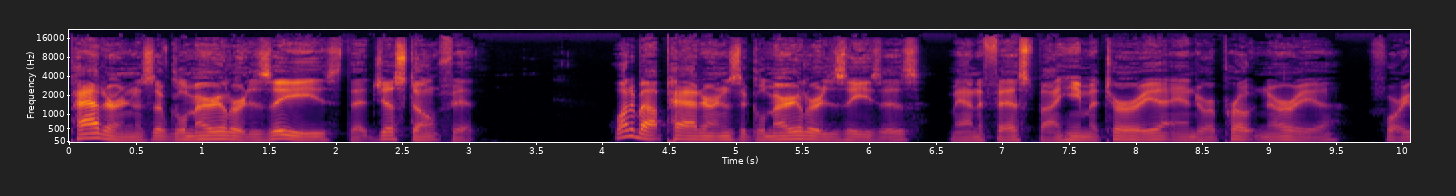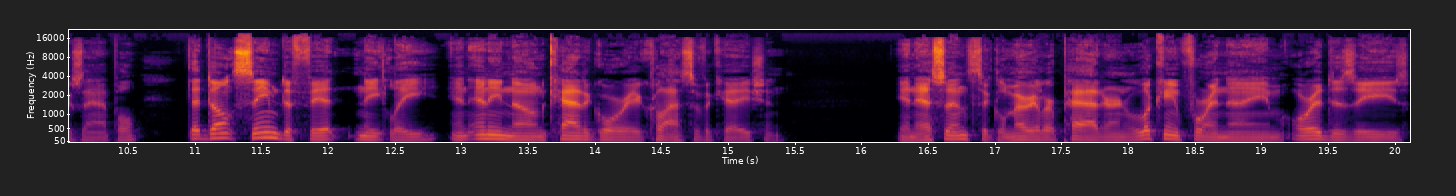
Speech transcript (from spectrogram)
patterns of glomerular disease that just don't fit. What about patterns of glomerular diseases manifest by hematuria and or proteinuria, for example, that don't seem to fit neatly in any known category or classification? In essence, a glomerular pattern looking for a name or a disease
